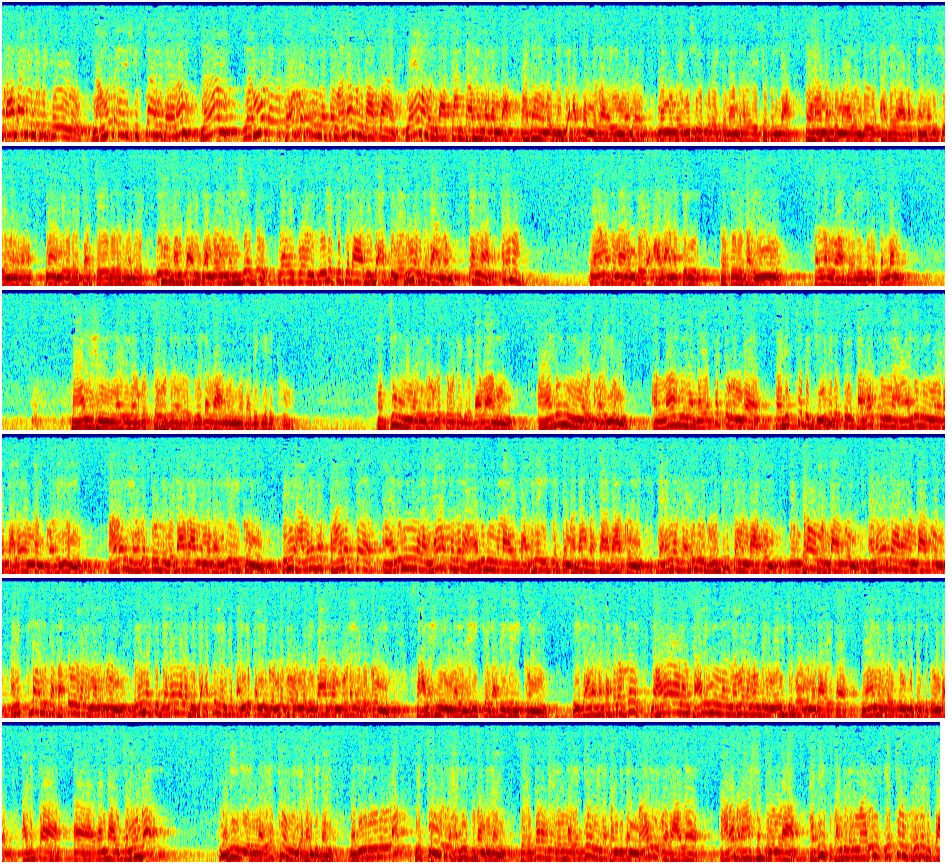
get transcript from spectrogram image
പ്രാധാന്യം ലഭിക്കുകയുള്ളൂ. നമ്മുടെ ഇഷ്ടാനുസരണം നാം നമ്മുടെ പോക്കറ്റിൽ നിന്നിട്ട് മതമുണ്ടാക്കാൻ നിയമമുണ്ടാക്കാൻ പാടുള്ളതല്ല. അതാണ് ബിജാത്ത് എന്ന് പറയുന്നത്. നമ്മുടെ വിഷയത്തിലേക്ക് നാം പ്രവേശിച്ചിട്ടില്ല. നാളിന്റെ അടയാളം എന്ന വിഷയമാണ് നാം ഇവിടെ ചർച്ച ചെയ്തു വരുന്നത്. ഇന്ന് സംസാരിക്കാൻ പോകുന്ന വിഷയത്തിൽ ഞാൻ ഇപ്പോൾ സൂചിപ്പിച്ചതാ ബിജാത്ത് വരുന്നുണ്ട് താനും. എന്നാൽ നാളിന്റെ അലാമത്തിൽ റസൂൽ പറയുന്നു സല്ലാഹു അലൈഹി വസല്ലം സാലിഹ്യങ്ങൾ ലോകത്തോട് വിടവാങ്ങുന്നത് അധികരിക്കും. സജ്ജനങ്ങൾ ലോകത്തോട് വിടവാങ്ങും. ആലിമ്യങ്ങൾ കുറയും. അള്ളാഹുവിനെ ഭയപ്പെട്ടുകൊണ്ട് പഠിച്ചത് ജീവിതത്തിൽ പകർത്തുന്ന ആലിമ്യങ്ങളുടെ തലയെണ്ണം കുറയും. അവർ ലോകത്തോട് വിടാവാണെന്നത് അംഗീകരിക്കും. പിന്നെ അവരുടെ സ്ഥാനത്ത് ആലിമ്യങ്ങളല്ലാത്തവർ ആലിമ്യങ്ങളായിട്ട് അഭിനയിച്ചിട്ട് മതം ഫസാദാക്കും. ജനങ്ങളുടെ ഇടയിൽ ഗ്രൂപ്പീസം ഉണ്ടാക്കും അനാചാരമുണ്ടാക്കും അനിസ്ലാമിക പത്തുവകൾ നൽകും. എന്നിട്ട് ജനങ്ങളെ വിജയത്തിലേക്ക് തള്ളി തള്ളി കൊണ്ടുപോകുന്ന വിഭാഗം ഉടലെടുക്കും. സാലഹ്യങ്ങൾ മെരിക്കൽ അധികരിക്കും. ഈ കാലഘട്ടത്തിലൊക്കെ ധാരാളം സാലിഹ്യങ്ങൾ നമ്മുടെ മുമ്പിൽ മേടിച്ചു പോകുന്നതായിട്ട് ഞാനിവിടെ സൂചിപ്പിച്ചിട്ടുണ്ട്. അടുത്ത രണ്ടാഴ്ച മുമ്പ് മദീനയിലുള്ള ഏറ്റവും വലിയ പണ്ഡിതൻ. മദീനയിലുള്ള ഏറ്റവും വലിയ ഹദീസ് പണ്ഡിതൻ. സൗദറബിയിലുള്ള ഏറ്റവും വലിയ പണ്ഡിതന്മാരിൽ ഒരാൾ. അറബ് രാഷ്ട്രത്തിലുള്ള ഹദീസ് പണ്ഡിതന്മാരിൽ ഏറ്റവും പേരെടുത്ത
